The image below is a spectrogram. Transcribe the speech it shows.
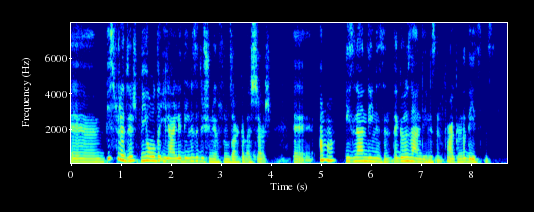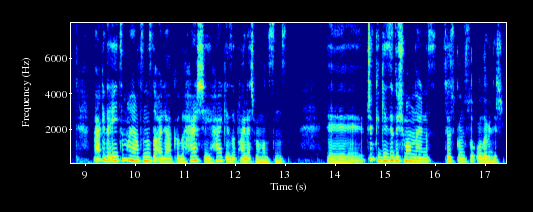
Ee, bir süredir bir yolda ilerlediğinizi düşünüyorsunuz arkadaşlar. Ee, ama izlendiğinizin ve gözlendiğinizin farkında değilsiniz. Belki de eğitim hayatınızla alakalı her şeyi herkese paylaşmamalısınız. Ee, çünkü gizli düşmanlarınız söz konusu olabilir.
